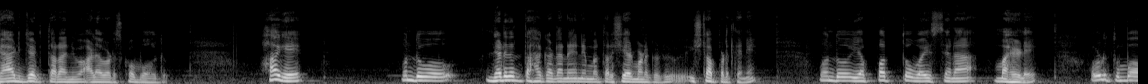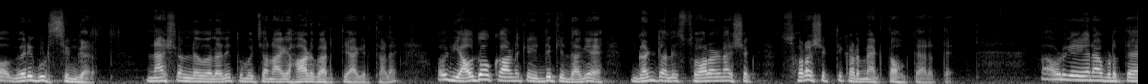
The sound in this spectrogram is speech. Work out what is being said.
ಗ್ಯಾಡ್ಜೆಟ್ ಥರ ನೀವು ಅಳವಡಿಸ್ಕೋಬಹುದು. ಹಾಗೆ ಒಂದು ನಡೆದಂತಹ ಘಟನೆ ನಿಮ್ಮ ಹತ್ರ ಶೇರ್ ಮಾಡೋಕ್ಕೆ ಇಷ್ಟಪಡ್ತೇನೆ. ಒಂದು ಎಪ್ಪತ್ತು ವಯಸ್ಸಿನ ಮಹಿಳೆ, ಅವಳು ತುಂಬ ವೆರಿ ಗುಡ್ ಸಿಂಗರ್ ನ್ಯಾಷನಲ್ ಲೆವೆಲಲ್ಲಿ ತುಂಬ ಚೆನ್ನಾಗಿ ಹಾಡುಗಾರ್ತಿ ಆಗಿರ್ತಾಳೆ. ಅವಳು ಯಾವುದೋ ಕಾರಣಕ್ಕೆ ಇದ್ದಕ್ಕಿದ್ದಾಗೆ ಗಂಟಲ್ಲಿ ಸ್ವರ್ಣ ಶಕ್ತಿ ಸ್ವರಶಕ್ತಿ ಕಡಿಮೆ ಆಗ್ತಾ ಹೋಗ್ತಾ ಇರುತ್ತೆ. ಅವಳಿಗೆ ಏನಾಗ್ಬಿಡುತ್ತೆ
